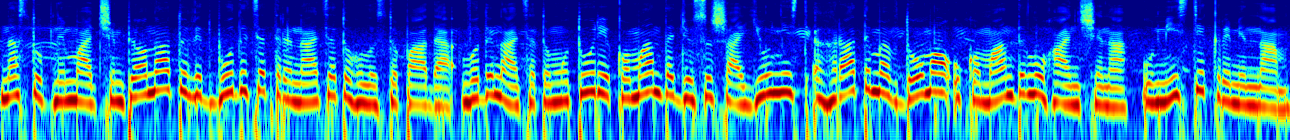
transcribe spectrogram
Наступний матч чемпіонату відбудеться 13 листопада. В 11-му турі команда Дю США Юність гратиме вдома у команди Луганщина у місті Кремінна.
